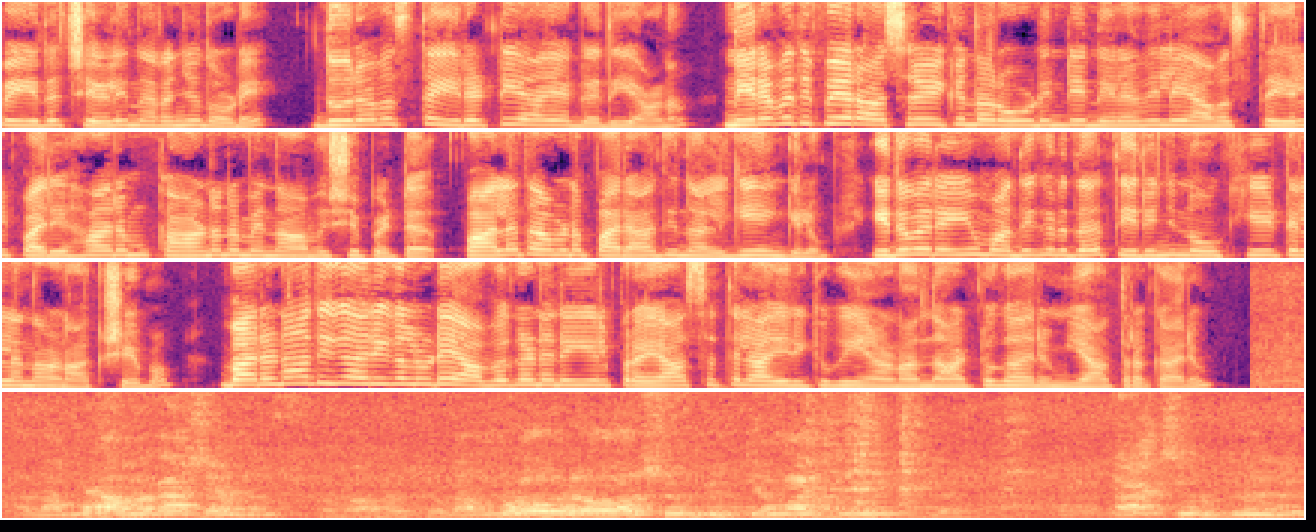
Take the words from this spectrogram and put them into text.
പെയ്ത് ചെളി നിറഞ്ഞതോടെ ദുരവസ്ഥ ഇരട്ടിയായ ഗതിയാണ്. നിരവധി പേർ ആശ്രയിക്കുന്ന റോഡിന്റെ നിലവിലെ അവസ്ഥയിൽ പരിഹാരം കാണണമെന്നാവശ്യപ്പെട്ട് പലതവണ പരാതി നൽകിയെങ്കിലും ഇതുവരെയും അധികൃതർ തിരിഞ്ഞു നോക്കിയിട്ടില്ലെന്നാണ് ആക്ഷേപം. ഭരണാധികാരികളുടെ അവഗണനയിൽ പ്രയാസത്തിലായിരിക്കുകയാണ് നാട്ടുകാരും യാത്രക്കാരും. നമ്മുടെ അവകാശമാണ്. നമ്മൾ ഓരോ വർഷവും കൃത്യമായിട്ട് ടാക്സ് കൊടുക്കുന്നുണ്ട്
